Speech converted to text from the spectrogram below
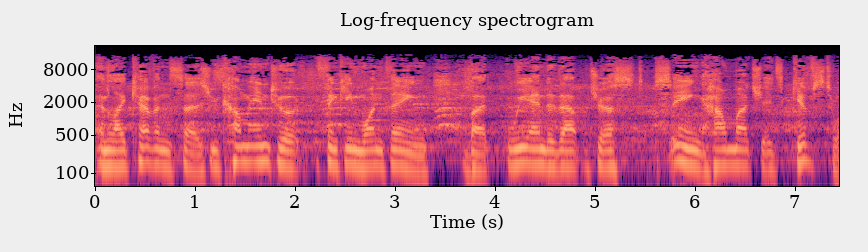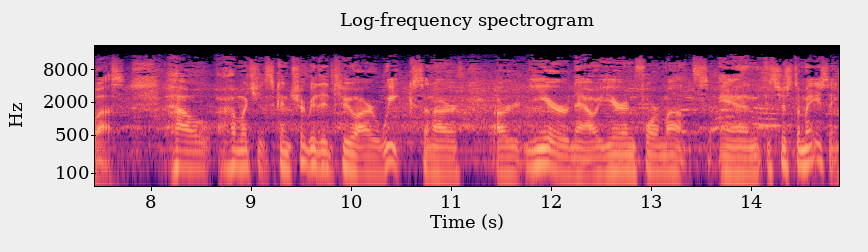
And like Kevin says, you come into it thinking one thing, but we ended up just seeing how much it gives to us, how how much it's contributed to our weeks and our our year now, year and four months, and it's just amazing.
